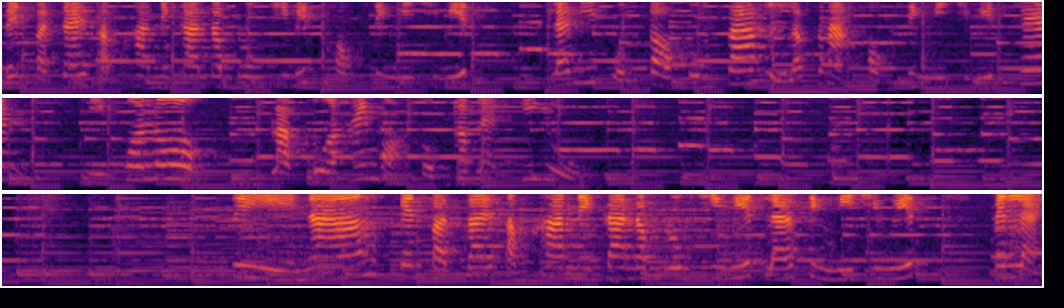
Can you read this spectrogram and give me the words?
เป็นปัจจัยสำคัญในการดำรงชีวิตของสิ่งมีชีวิต และมีผลต่อโครงสร้างหรือลักษณะของสิ่งมีชีวิต เช่น มีขั้วโลก ปรับตัวให้เหมาะสมกับแหล่งที่อยู่ 4. น้ำเป็นปัจจัยสำคัญในการดำรงชีวิตและสิ่งมีชีวิต เป็นแหล่ง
